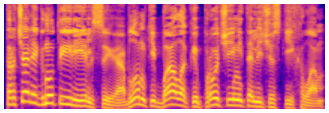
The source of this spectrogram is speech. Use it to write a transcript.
Торчали гнутые рельсы, обломки балок и прочий металлический хлам.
